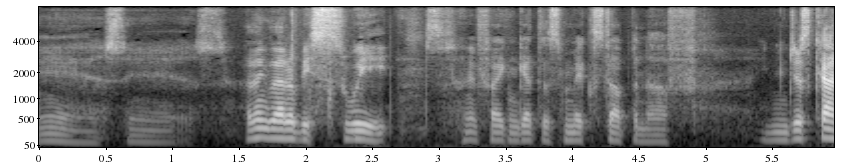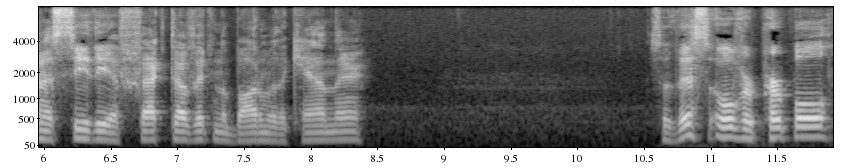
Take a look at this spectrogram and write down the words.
Yes, yes. I think that'll be sweet if I can get this mixed up enough. You can just kind of see the effect of it in the bottom of the can there. So this over purple,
